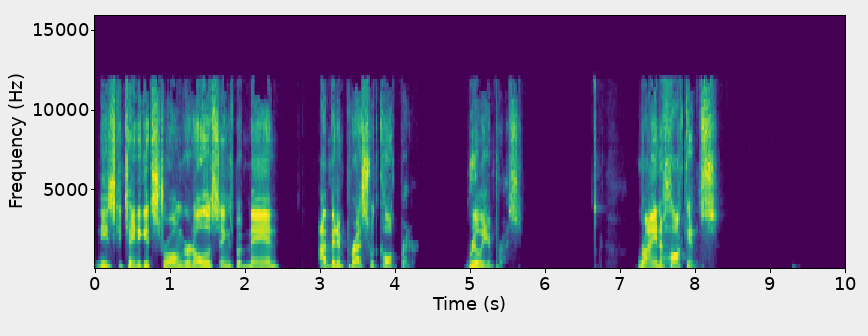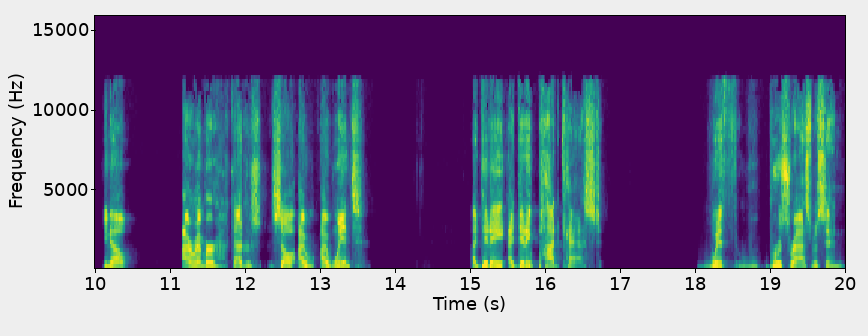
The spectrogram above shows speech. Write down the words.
needs to continue to get stronger and all those things, but man, I've been impressed with Kalkbrenner. Really impressed. Ryan Hawkins. You know, I remember, God, so I I went, I did a I did a podcast with Bruce Rasmussen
